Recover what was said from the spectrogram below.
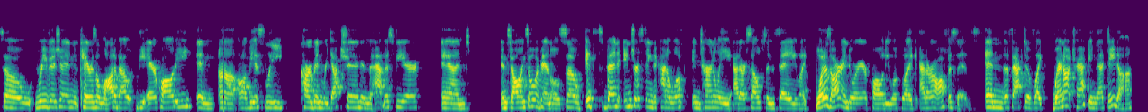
So, Revision cares a lot about the air quality and uh, obviously carbon reduction in the atmosphere. And installing solar panels. So it's been interesting to kind of look internally at ourselves and say, like, what does our indoor air quality look like at our offices? And the fact of like, we're not tracking that data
